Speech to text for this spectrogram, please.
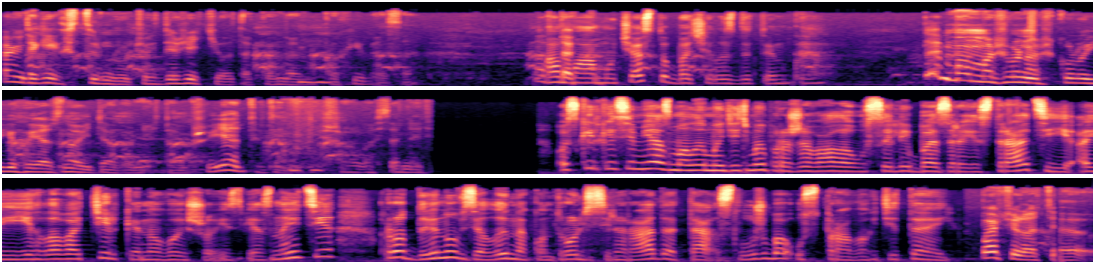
А він такий як струночок, держить його так на руках і везе. А так. маму часто бачили з дитинкою? Та мама ж вона ж коло його, я знаю, де вони там, що я туди не тішалася. Оскільки сім'я з малими дітьми проживала у селі без реєстрації, а її глава тільки но вийшов із в'язниці, родину взяли на контроль сільрада та служба у справах дітей. Бачила це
